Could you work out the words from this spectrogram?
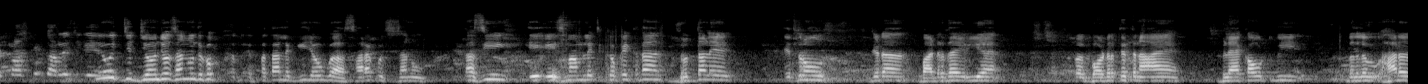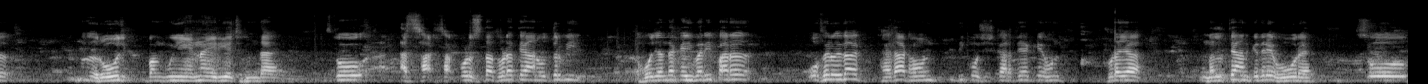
ਟਰਾਂਸਪੋਰਟ ਕਰ ਰਹੇ ਸੀਗੇ। ਨਹੀਂ ਉਹ ਜ- ਜਿਉਂ-ਜਿਉਂ ਸਾਨੂੰ ਦੇਖੋ ਪਤਾ ਲੱਗੀ ਜਾਊਗਾ ਸਾਰਾ ਕੁਝ ਸਾਨੂੰ ਤਾਂ ਅਸੀਂ ਇਸ ਮਾਮਲੇ 'ਚ ਕਿਉਂਕਿ ਇੱਕ ਤਾਂ ਯੁੱਧ ਵਾਲੇ ਇਧਰੋਂ ਜਿਹੜਾ ਬਾਰਡਰ ਦਾ ਏਰੀਆ ਹੈ ਬਾਰਡਰ ਤੇ ਤਣਾਅ ਹੈ ਬਲੈਕ ਆਊਟ ਵੀ ਮਤਲਬ ਹਰ ਰੋਜ਼ ਵਾਂਗੂ ਹੀ ਇਹਨਾਂ ਏਰੀਆ 'ਚ ਹੁੰਦਾ ਹੈ। ਸੋ ਪੁਲਿਸ ਦਾ ਥੋੜਾ ਧਿਆਨ ਉਧਰ ਵੀ ਹੋ ਜਾਂਦਾ ਕਈ ਵਾਰੀ, ਪਰ ਉਹ ਫਿਰ ਇਹਦਾ ਫਾਇਦਾ ਉਠਾਉਣ ਦੀ ਕੋਸ਼ਿਸ਼ ਕਰਦੇ ਆ ਕਿ ਹੁਣ ਥੋੜਾ ਜਿਹਾ ਮਤਲਬ ਧਿਆਨ ਕਿਧਰੇ ਹੋਰ ਹੈ। ਸੋ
